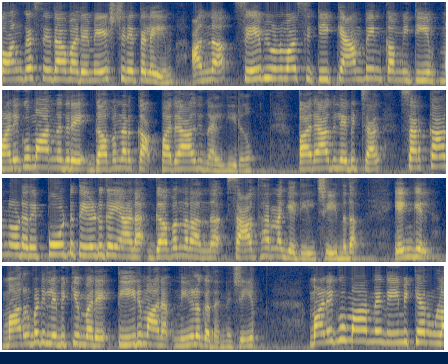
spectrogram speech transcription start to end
കോൺഗ്രസ് നേതാവ് രമേശ് ചെന്നിത്തലയും അന്ന് സേവ് യൂണിവേഴ്സിറ്റി ക്യാമ്പയിൻ കമ്മിറ്റിയും മണികുമാറിനെതിരെ ഗവർണർക്ക് പരാതി നൽകിയിരുന്നു. പരാതി ലഭിച്ചാൽ സർക്കാരിനോട് റിപ്പോർട്ട് തേടുകയാണ് ഗവർണർ അന്ന് സാധാരണഗതിയിൽ ചെയ്യുന്നത്. എങ്കിൽ മറുപടി ലഭിക്കും വരെ തീരുമാനം നീളുക തന്നെ ചെയ്യും. മണികുമാറിനെ നിയമിക്കാനുള്ള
